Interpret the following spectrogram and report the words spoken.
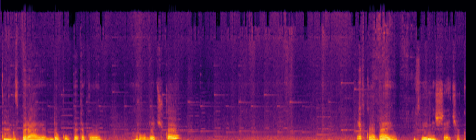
Так, збираю докупи такою грудочкою і вкладаю у свій мішечок.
